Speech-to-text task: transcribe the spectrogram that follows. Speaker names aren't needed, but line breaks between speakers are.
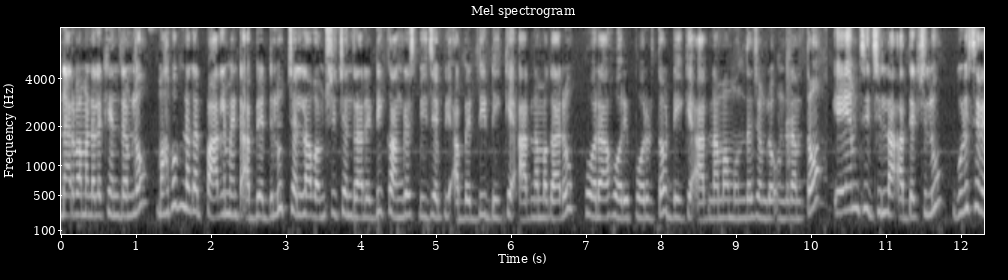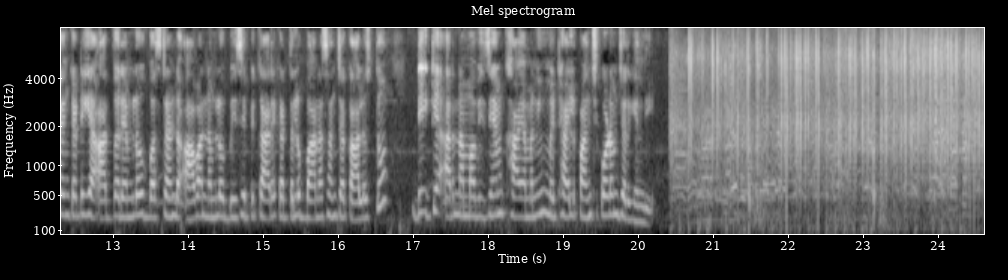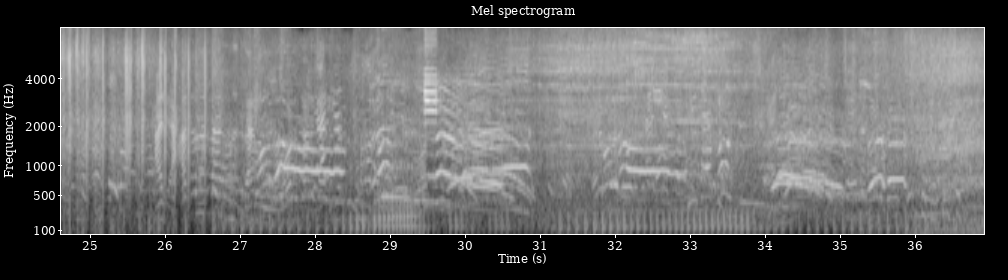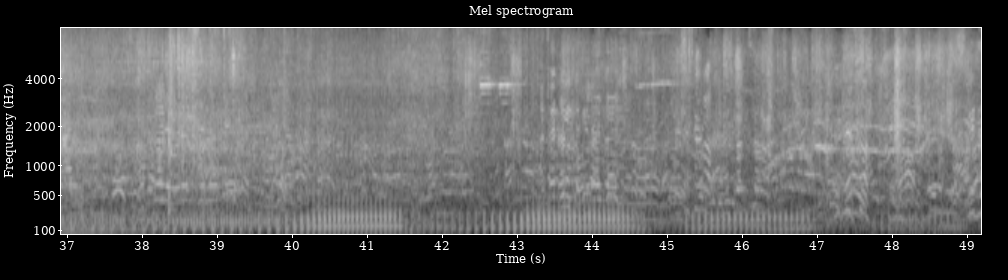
నర్వ మండల కేంద్రంలో మహబూబ్ నగర్ పార్లమెంట్ అభ్యర్థులు చెల్లా వంశీచంద్రారెడ్డి కాంగ్రెస్ బీజేపీ అభ్యర్థి డీకే అర్నమ్మ గారు హోరాహోరి పోరుతో డీకే అర్నమ్మ ముందజంలో ఉండడంతో ఏఎంసీ జిల్లా అధ్యక్షులు గుడిసె వెంకటయ్య ఆధ్వర్యంలో బస్టాండ్ ఆవరణంలో బీజేపీ కార్యకర్తలు బాణసంచ కాలుస్తూ డీకే అర్నమ్మ విజయం ఖాయమని మిఠాయిలు పంచుకోవడం జరిగింది.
